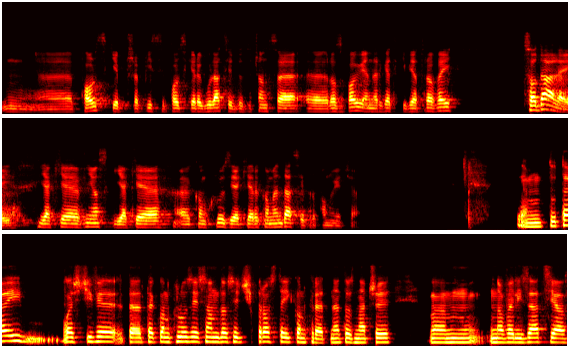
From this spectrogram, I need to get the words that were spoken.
mm, e, polskie przepisy, polskie regulacje dotyczące e, rozwoju energetyki wiatrowej, co dalej? Jakie wnioski, jakie e, konkluzje, jakie rekomendacje proponujecie? Tutaj właściwie te, te konkluzje są dosyć proste i konkretne, to znaczy nowelizacja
